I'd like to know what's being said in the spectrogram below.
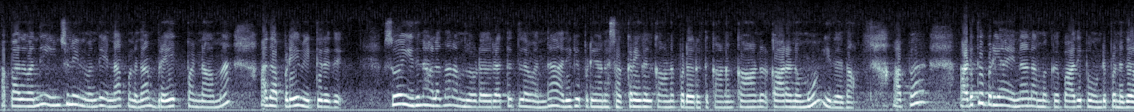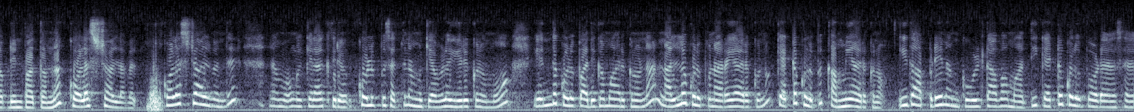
அப்போ அது வந்து இன்சுலின் வந்து என்ன பண்ணுதான் பிரேக் பண்ணாமல் அது அப்படியே விட்டுருது. ஸோ இதனால தான் நம்மளோட ரத்தத்தில் வந்து அதிகப்படியான சர்க்கரைகள் காணப்படுறதுக்கான காண காரணமும் இதுதான். அப்போ அடுத்தபடியாக என்ன நமக்கு பாதிப்பை உண்டு பண்ணுது அப்படின்னு பார்த்தோம்னா கொலஸ்ட்ரால் லெவல். கொலஸ்ட்ரால் வந்து நம்ம உங்களுக்கு எல்லாருக்கும் தெரியும் கொழுப்பு சத்து நமக்கு எவ்வளோ இருக்கணுமோ எந்த கொழுப்பு அதிகமாக இருக்கணும்னா நல்ல கொழுப்பு நிறையா இருக்கணும் கெட்ட கொழுப்பு கம்மியாக இருக்கணும். இது அப்படியே நமக்கு உல்டாவாக மாற்றி கெட்ட கொழுப்போட ச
